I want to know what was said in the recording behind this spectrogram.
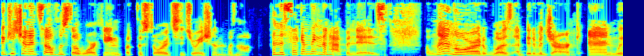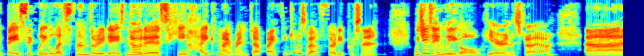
The kitchen itself was still working, but the storage situation was not. And the second thing that happened is the landlord was a bit of a jerk and with basically less than 30 days notice, he hiked my rent up. I think it was about 30%, which is illegal here in Australia. Uh,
